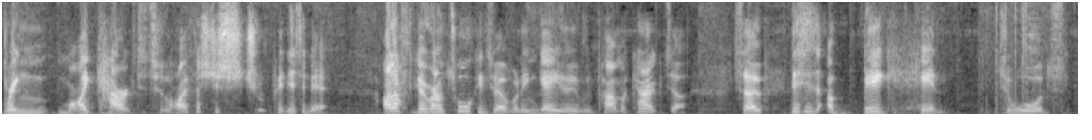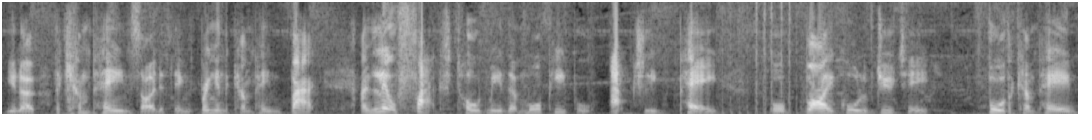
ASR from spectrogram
bring my character to life. That's just stupid isn't it? I'll have to go around talking to everyone in game even part of my character. So this is a big hint towards you know the campaign side of things bringing the campaign back and little facts told me that more people actually pay or buy Call of Duty for the campaign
